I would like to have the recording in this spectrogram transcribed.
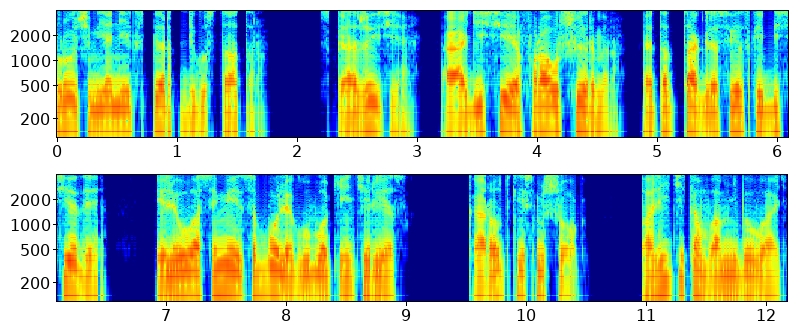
Впрочем, я не эксперт-дегустатор. Скажите, а Одиссея фрау Ширмер – это так для светской беседы? Или у вас имеется более глубокий интерес? Короткий смешок. Политикам вам не бывать.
